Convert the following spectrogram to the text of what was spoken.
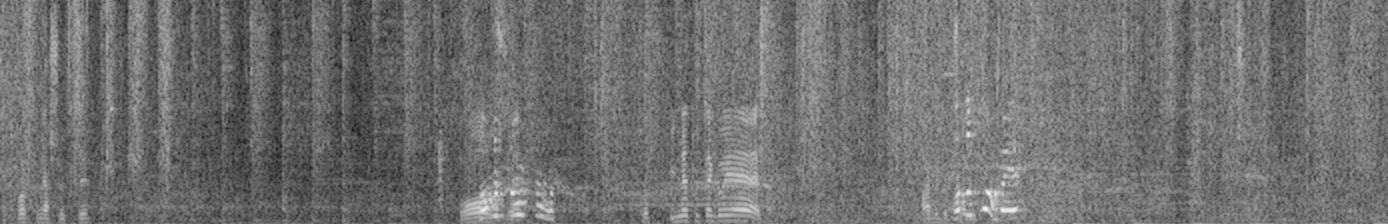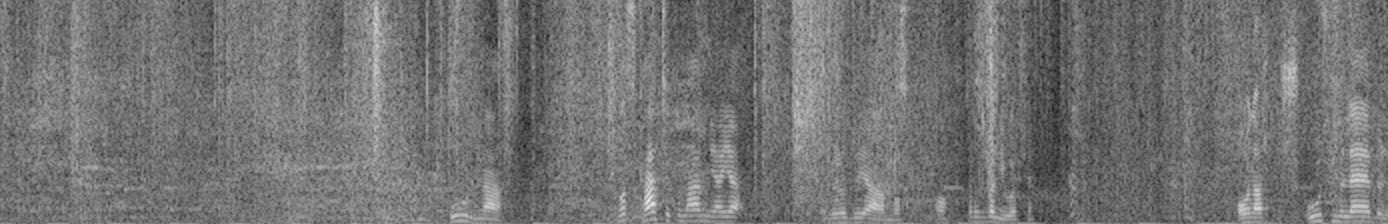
Potworki na szósty. Pomóż, Boże, pomóż, pomóż. co, ile tu tego jest? Mamy do O, to przodu. jest. Kurna. No skacze tu na mnie, a ja reloaduję ammo. O, rozwaliło się. O, nasz sz- ósmy level.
